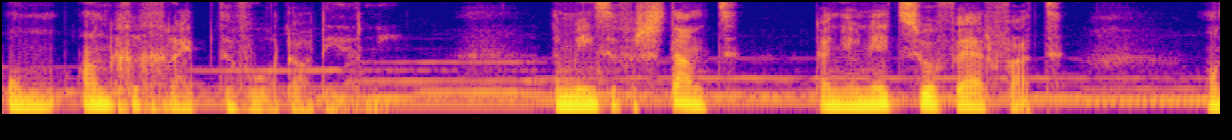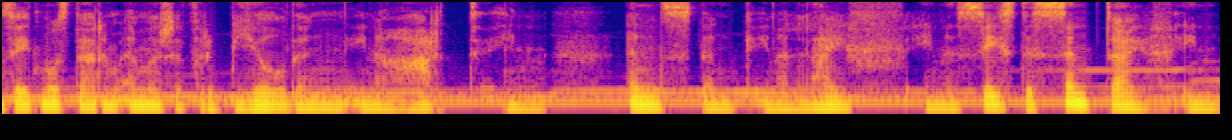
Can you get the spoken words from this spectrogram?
om aangegryp te word daardeur nie. 'n Mens se verstand kan jou net so ver vat. Ons het mos darm immer 'n verbeelding en 'n hart en instink en 'n lyf en 'n sesde sintuig en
